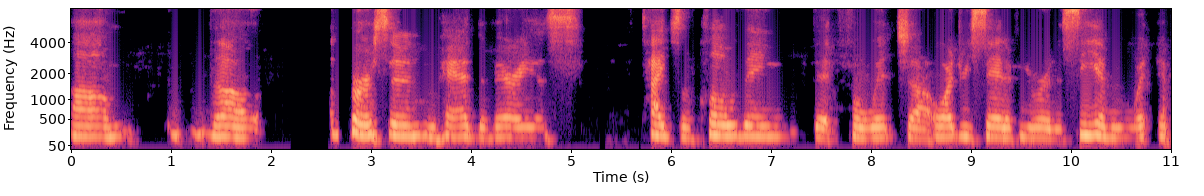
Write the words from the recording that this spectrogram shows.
um, the person who had the various types of clothing that for which uh, Audrey said if you were to see him, if,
